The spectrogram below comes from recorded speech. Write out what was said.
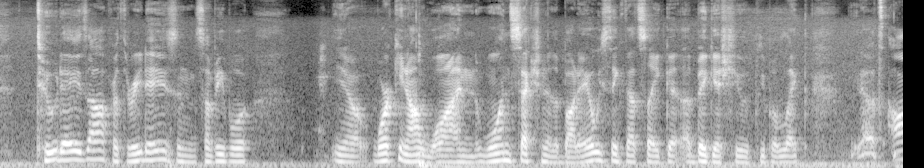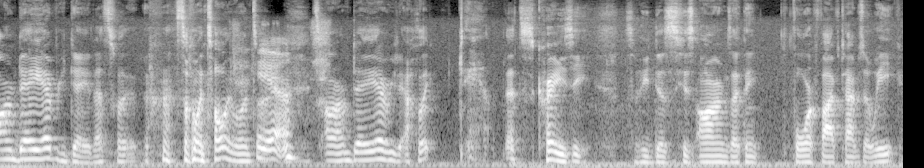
two days off or three days, and some people, you know, working on one one section of the body. I always think that's like a, a big issue with people. Like, you know, it's arm day every day. That's what someone told me one time. Yeah, it's arm day every day. I was like, damn, that's crazy. So he does his arms, I think, four or five times a week.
